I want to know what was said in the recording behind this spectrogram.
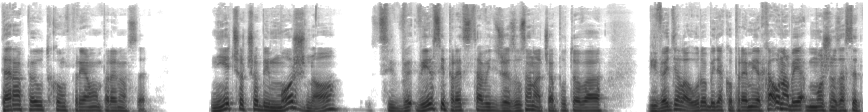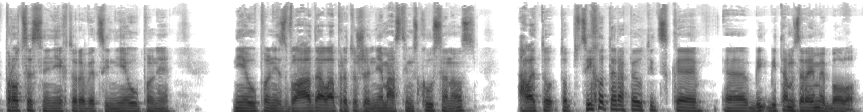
terapeutkom v priamom prenose. Niečo, čo by možno, si, viem si predstaviť, že Zuzana Čaputová by vedela urobiť ako premiérka. Ona by možno zase procesne niektoré veci neúplne, neúplne zvládala, pretože nemá s tým skúsenosť, ale to, to psychoterapeutické eh, by, by tam zrejme bolo.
